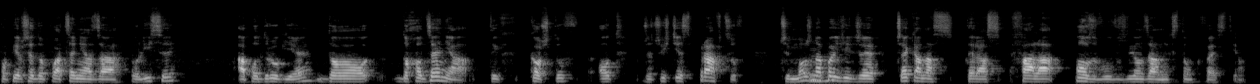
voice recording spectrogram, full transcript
po pierwsze do płacenia za polisy, a po drugie do dochodzenia tych kosztów od rzeczywiście sprawców. Czy można mhm. powiedzieć, że czeka nas teraz fala pozwów związanych z tą kwestią?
